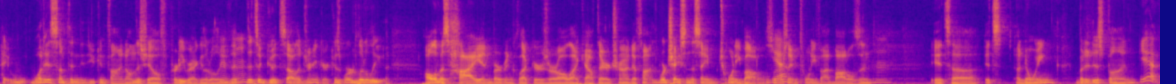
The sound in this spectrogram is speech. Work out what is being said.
hey, what is something that you can find on the shelf pretty regularly Mm-hmm. that, that's a good solid drinker? Because we're literally all of us high end bourbon collectors are all like out there trying to find. We're chasing the same twenty bottles Yeah. or same twenty five bottles and. It's uh, it's annoying, but it is fun. yeah.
